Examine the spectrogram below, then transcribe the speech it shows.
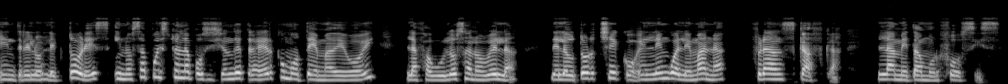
entre los lectores y nos ha puesto en la posición de traer como tema de hoy la fabulosa novela del autor checo en lengua alemana Franz Kafka, La Metamorfosis.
